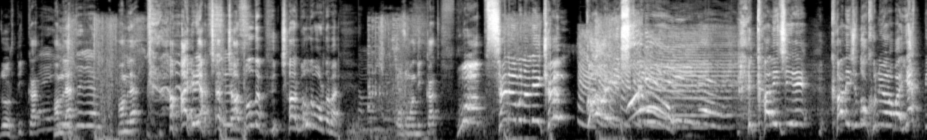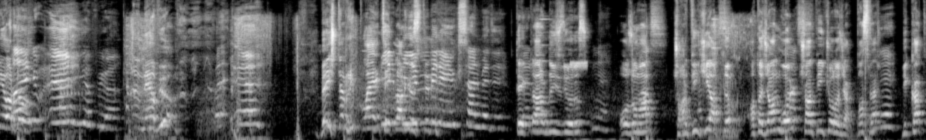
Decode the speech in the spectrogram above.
Dur dikkat Ee, hamle Yıldırım. hamle. Hayır ya çar- çarpıldım çarpıldım orada ben. Tamam. O zaman dikkat. Hop selamun aleyküm. Gol işte bu. Kaleci kaleci dokunuyor ama yetmiyordu. Eh yapıyor. Ne yapıyor? Böyle. Ve işte replay Bir tekrar milim gösteriyor. bile yükselmedi. Tekrarını izliyoruz. Ne? O zaman Pas. Çarpı 2 yaptım. Atacağım gol çarpı 2 olacak. Pas ver. Dikkat.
